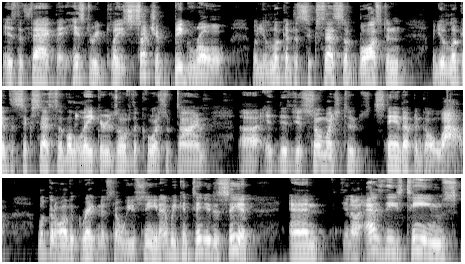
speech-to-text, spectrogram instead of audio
is the fact that history plays such a big role. When you look at the success of Boston, when you look at the success of the Lakers over the course of time, uh, it, there's just so much to stand up and go, wow, look at all the greatness that we've seen. And we continue to see it. And, you know, as these teams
